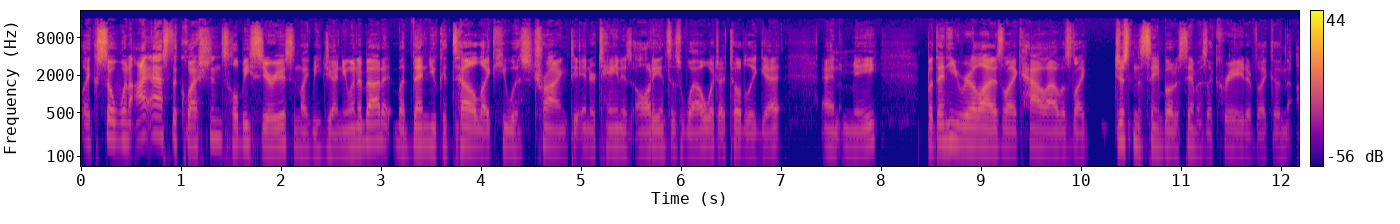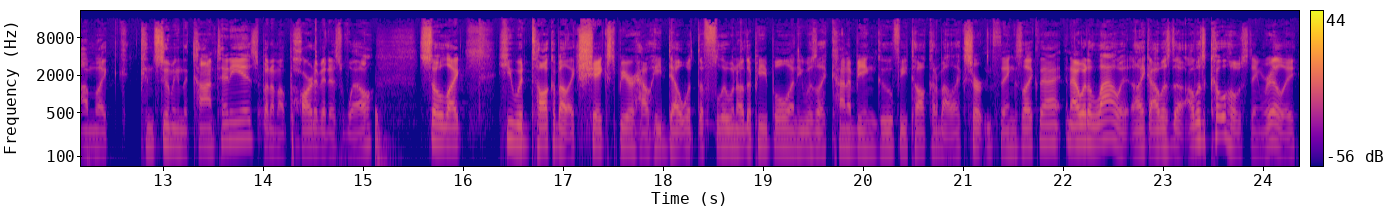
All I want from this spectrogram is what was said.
like so when I ask the questions, he'll be serious and like be genuine about it. But then you could tell like he was trying to entertain his audience as well, which I totally get, and me. But then he realized like how I was like just in the same boat as him as a creative. Like an, I'm like consuming the content he is, but I'm a part of it as well. So like he would talk about like Shakespeare, how he dealt with the flu and other people, and he was like kind of being goofy, talking about like certain things like that, and I would allow it. Like I was the I was co-hosting really,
